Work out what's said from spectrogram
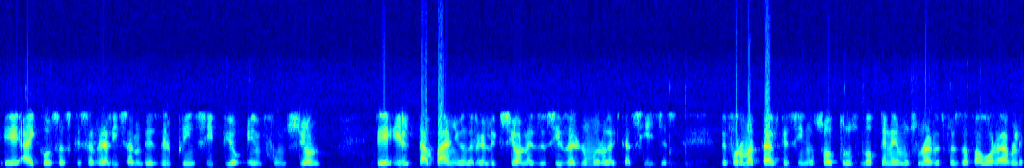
eh, hay cosas que se realizan desde el principio en función del tamaño de la elección, es decir, del número de casillas. De forma tal que si nosotros no tenemos una respuesta favorable,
